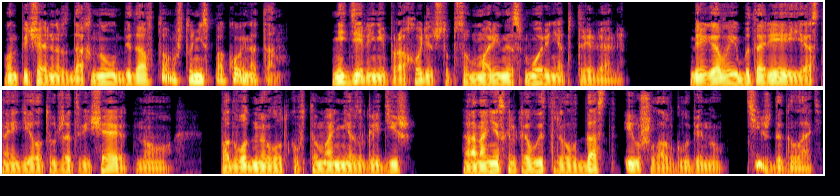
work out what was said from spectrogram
Он печально вздохнул. «Беда в том, что неспокойно там. Недели не проходит, чтоб субмарины с моря не обстреляли. Береговые батареи, ясное дело, тут же отвечают, но подводную лодку в туман не разглядишь. Она несколько выстрелов даст и ушла в глубину. Тишь да гладь.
